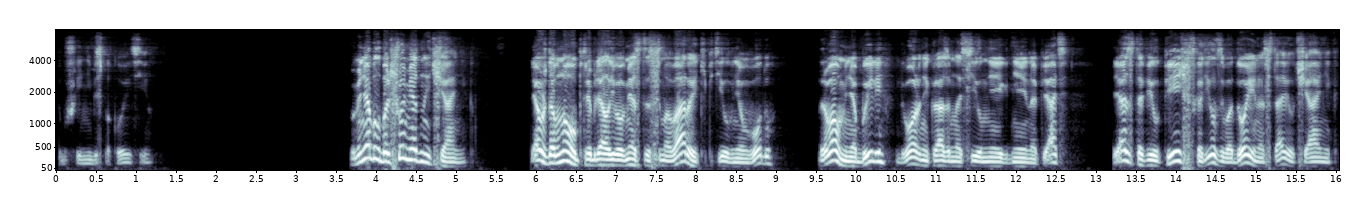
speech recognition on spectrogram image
чтобы уж и не беспокоить ее. У меня был большой медный чайник. Я уж давно употреблял его вместо самовара и кипятил в нем воду. Дрова у меня были, дворник разом носил мне их дней на пять. Я затопил печь, сходил за водой и наставил чайник.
